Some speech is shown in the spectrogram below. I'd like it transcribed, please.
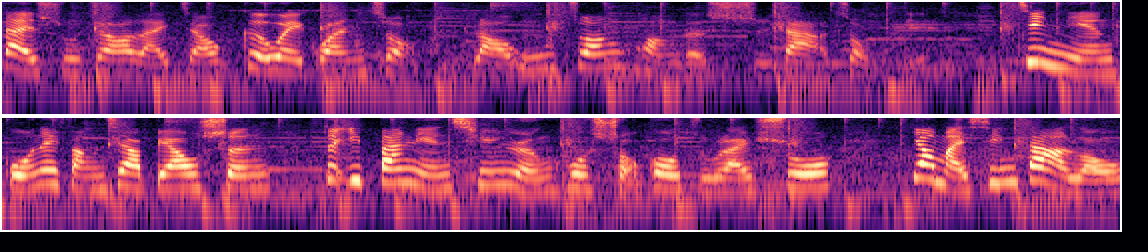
戴叔就要来教各位观众老屋装潢的十大重点。近年国内房价飙升，对一般年轻人或首购族来说，要买新大楼、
